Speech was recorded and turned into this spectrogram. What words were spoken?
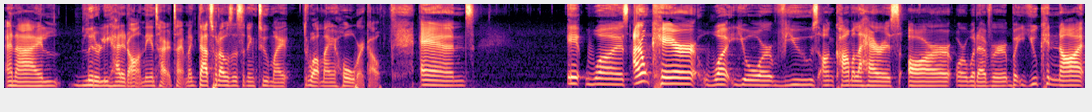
and I literally had it on the entire time. Like, that's what I was listening to my throughout my whole workout. And it was I don't care what your views on Kamala Harris are or whatever, but you cannot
